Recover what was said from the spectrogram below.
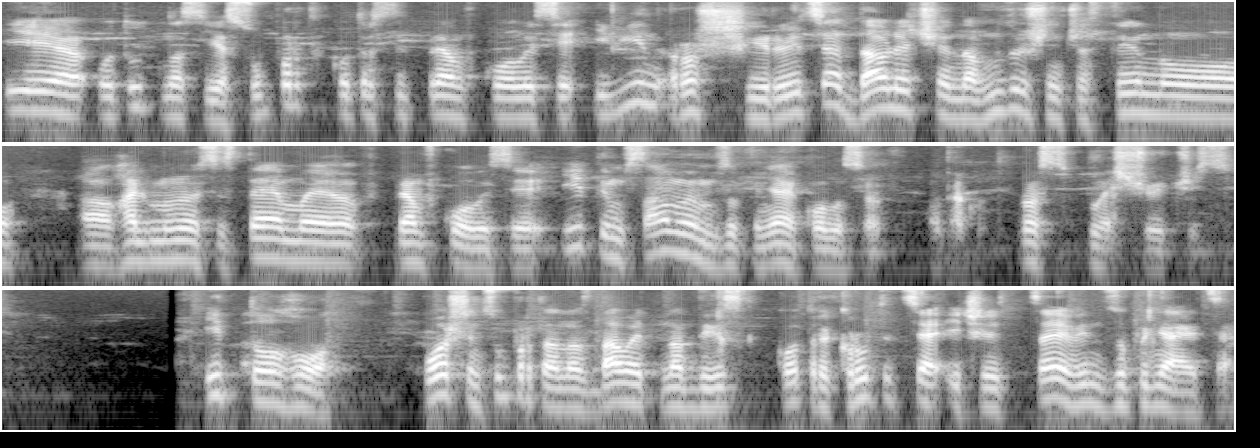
і отут у нас є супорт, який стоїть прямо в колесі, і він розширюється, давлячи на внутрішню частину а, гальмівної системи прямо в колесі, і тим самим зупиняє колесо. Отак, от, розплещуючись. І того поршень супорта нас давить на диск, котрий крутиться, і через це він зупиняється.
